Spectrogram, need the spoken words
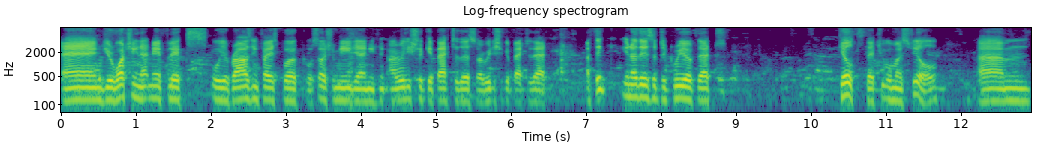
and you're watching that Netflix or you're browsing Facebook or social media and you think, I really should get back to this or I really should get back to that. I think, you know, there's a degree of that guilt that you almost feel um,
